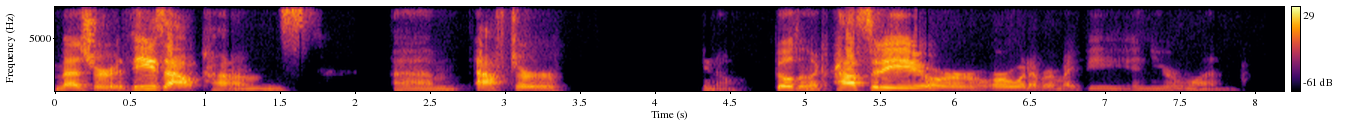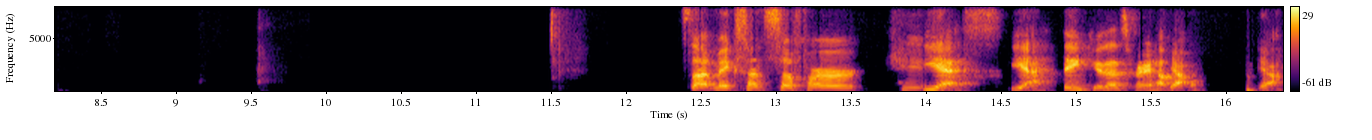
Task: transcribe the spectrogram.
measure these outcomes um, after, you know, building the capacity or or whatever it might be in year one. Does that make sense so far, Kate? Yes, yeah, thank you. That's very helpful. Yeah.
